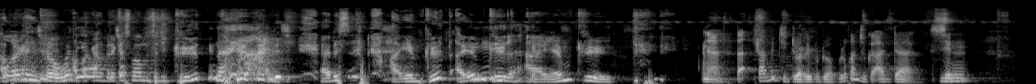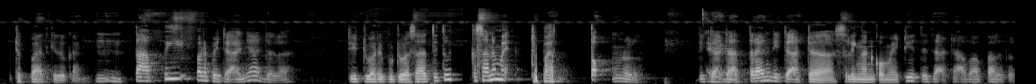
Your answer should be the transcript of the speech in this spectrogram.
Apa yang jeruit itu? Apakah mereka semua menjadi Groot? Nah, anjing. Harusnya I am Groot, I am Groot, Iya. I am Groot. Nah, ta- tapi di 2020 kan juga ada scene debat gitu kan. Mm-mm. Tapi perbedaannya adalah di 2021 itu kesannya mek debat tok ngono loh. Tidak Iya. ada tren, tidak ada selingan komedi, tidak ada apa-apa gitu.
